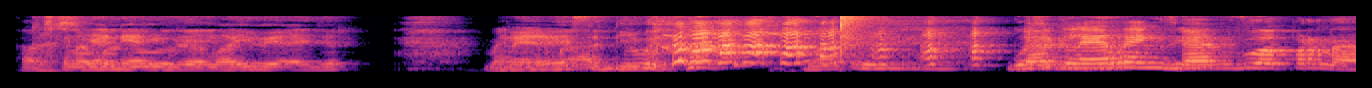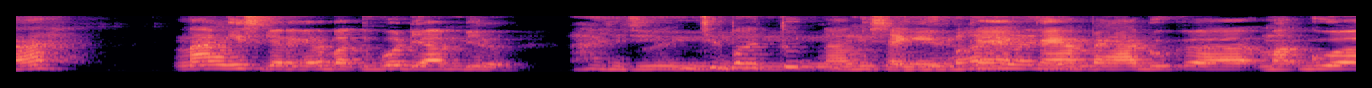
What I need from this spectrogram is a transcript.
Harus kena batu ya lu. Indramayu ya anjir. Mainnya Mainnya batu. sedih Batu. Gua sih kelereng sih. Dan gua pernah nangis gara-gara batu gua diambil. Anjir. Anjir, batu. Nangis anjir. banget kayak kayak anjir. sampai ngadu ke mak gua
